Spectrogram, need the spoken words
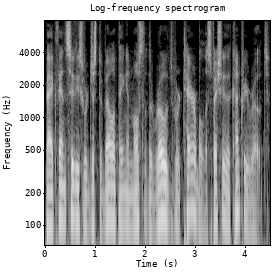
Back then, cities were just developing, and most of the roads were terrible, especially the country roads.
